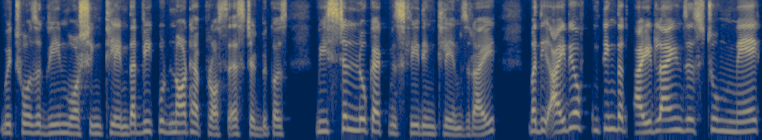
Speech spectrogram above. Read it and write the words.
which was a greenwashing claim, that we could not have processed it because we still look at misleading claims, right? But the idea of putting the guidelines is to make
